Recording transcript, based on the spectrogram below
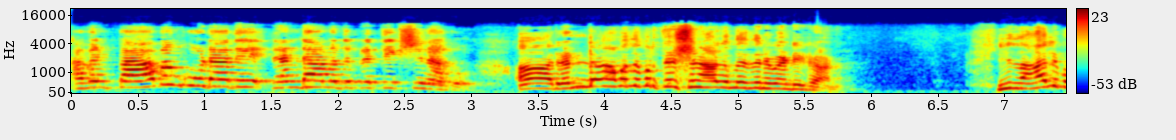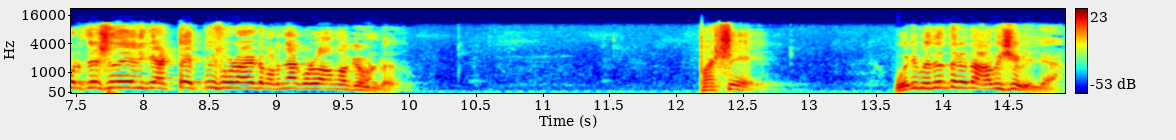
അവൻ പാപം കൂടാതെ രണ്ടാമത് പ്രത്യക്ഷനാകും. ആ രണ്ടാമത് പ്രത്യക്ഷനാകുന്നതിന് വേണ്ടിയിട്ടാണ്. ഈ നാല് പ്രത്യക്ഷത എനിക്ക് എട്ട് എപ്പിസോഡായിട്ട് പറഞ്ഞാൽ കൊള്ളാമെന്നൊക്കെ ഉണ്ട്. പക്ഷേ ഒരു വിധത്തിൽ അത് ആവശ്യമില്ല.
